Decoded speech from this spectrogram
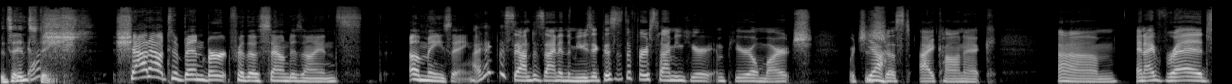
It's instinct. Shout out to Ben Burtt for those sound designs. Amazing. I think the sound design and the music, this is the first time you hear Imperial March, which is Yeah. just iconic. Um, and I've read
